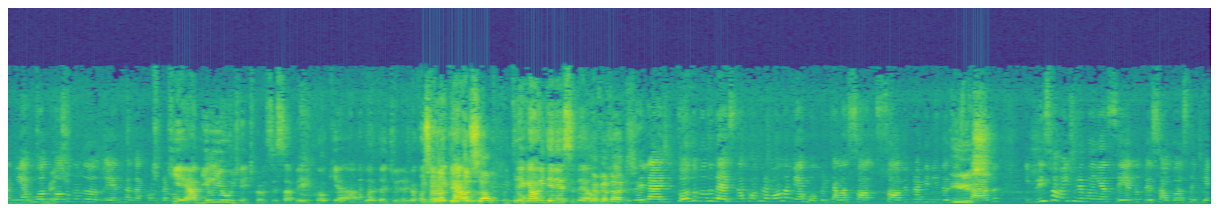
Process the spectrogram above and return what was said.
A minha Exatamente. rua todo mundo entra na contramão. Que é a 1001, gente, pra vocês saberem qual que é a rua da Júlia. Já vou Mas ela tem razão. Vou entregar o endereço dela. É verdade? É verdade. Todo mundo desce na contramão na minha rua, porque ela só sobe pra Avenida do Isso. Estado. E principalmente de manhã cedo, o pessoal gosta de,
